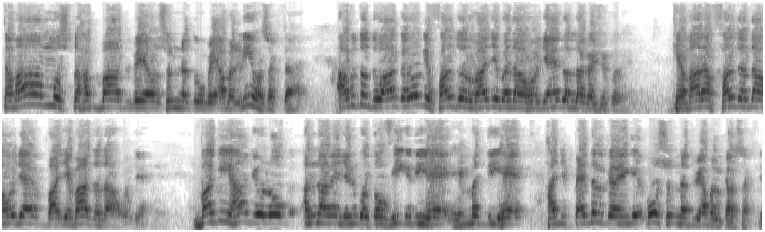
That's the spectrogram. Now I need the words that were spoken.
تمام مستحبات پہ اور سنتوں پہ عمل نہیں ہو سکتا ہے۔ اب تو دعا کرو کہ فرض اور واجب ادا ہو جائے تو اللہ کا شکر ہے کہ ہمارا فرض ادا ہو جائے، واجبات ادا ہو جائے باقی ہاں جو لوگ اللہ نے جن کو توفیق دی ہے، ہمت دی ہے حج پیدل کریں گے، وہ سنت پہ عمل کر سکتے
